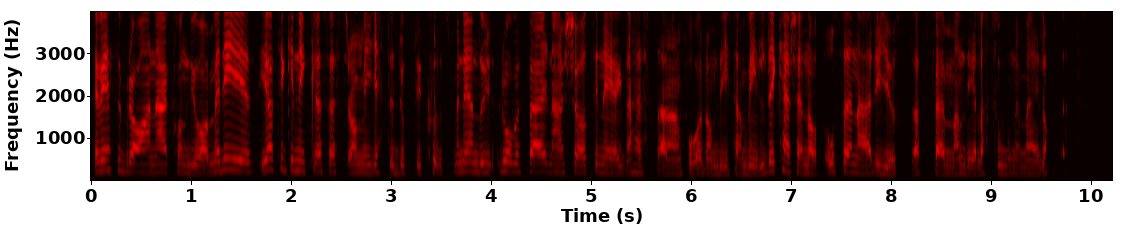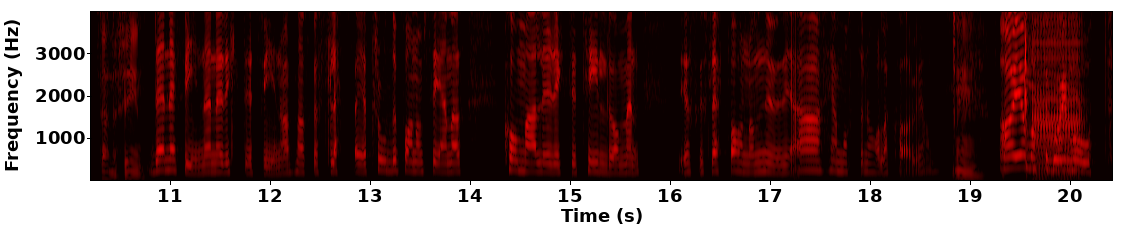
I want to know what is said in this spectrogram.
Jag vet hur bra han är, Kondior, men är, jag tycker Niklas Westerholm är en jätteduktig kusk. Men det är ändå Robert Berg när han kör sina egna hästar, han får dem dit han vill. Det kanske är något. Och sen är det just att femman delar zon är med i loppet. Den är fin. Den är fin, den är riktigt fin. Att man ska släppa. Jag trodde på honom senast, kom aldrig riktigt till då, men jag ska släppa honom nu. Ja, jag måste nog hålla kvar vid honom. Ja, jag måste gå emot.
